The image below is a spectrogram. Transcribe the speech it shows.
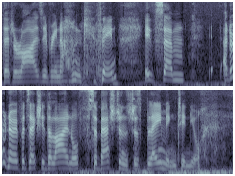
that arise every now and then. It's, um, I don't know if it's actually the lion or Sebastian's just blaming Tinyo.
